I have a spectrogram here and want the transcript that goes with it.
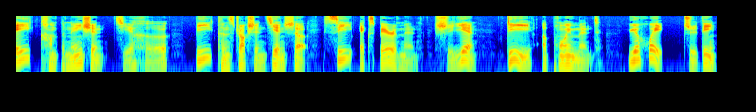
：A combination 结合，B construction 建设，C experiment 实验，D appointment。约会指定，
